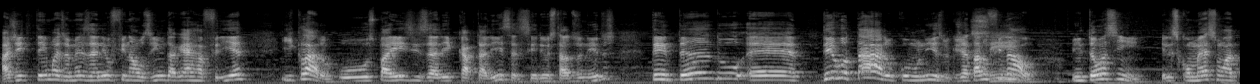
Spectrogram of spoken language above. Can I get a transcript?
a gente tem mais ou menos ali o finalzinho da Guerra Fria. E, claro, os países ali capitalistas, que seriam os Estados Unidos, tentando é, derrotar o comunismo, que já está no Sim. final. Então, assim, eles começam a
